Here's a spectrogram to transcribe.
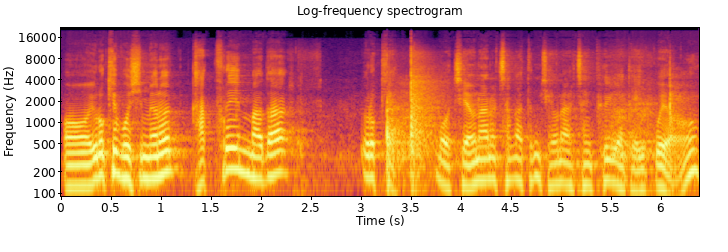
어 이렇게 보시면은 각 프레임마다 이렇게 뭐 재현하는 창 같으면 재현하는 창이 표기가 되어 있고요.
